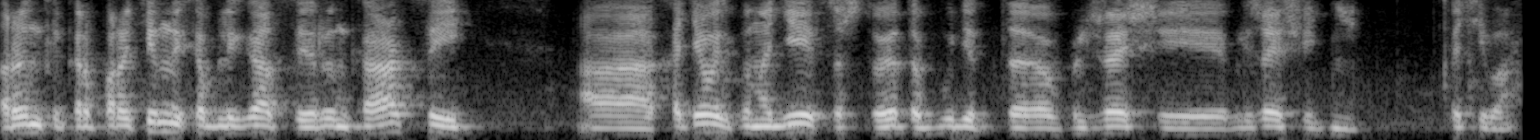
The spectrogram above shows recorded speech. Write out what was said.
рынка корпоративных облигаций, рынка акций – хотелось бы надеяться, что это будет э, в ближайшие, в ближайшие дни. Спасибо.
